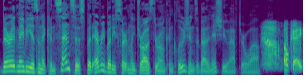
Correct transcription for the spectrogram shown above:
there maybe isn't a consensus, but everybody certainly draws their own conclusions about an issue after a while. Okay,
